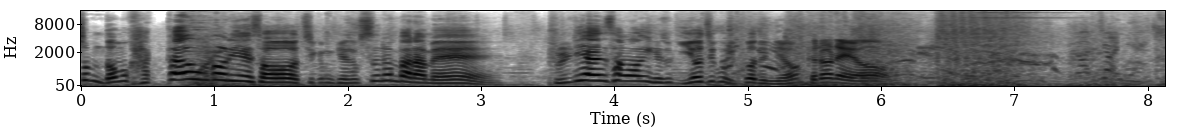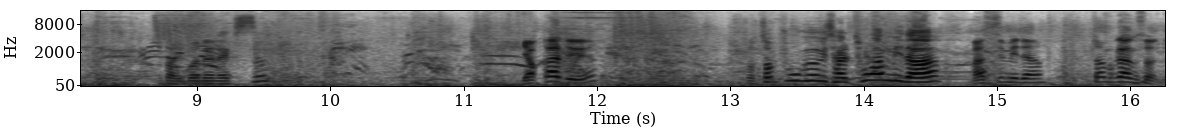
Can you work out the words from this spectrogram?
좀 너무 가까운 거리에서 지금 계속 쓰는 바람에 불리한 상황이 계속 이어지고 있거든요. 그러네요. 자 이번엔 X. 역가드 저 점프 공격이 잘 통합니다. 맞습니다. 점프 강손.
